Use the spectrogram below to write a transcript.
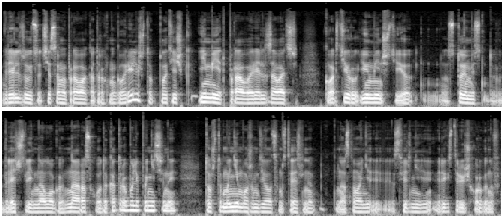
реализуются те самые права, о которых мы говорили, что плательщик имеет право реализовать квартиру и уменьшить ее стоимость для отчисления налога на расходы, которые были понесены. То, что мы не можем делать самостоятельно на основании сведений регистрирующих органов.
